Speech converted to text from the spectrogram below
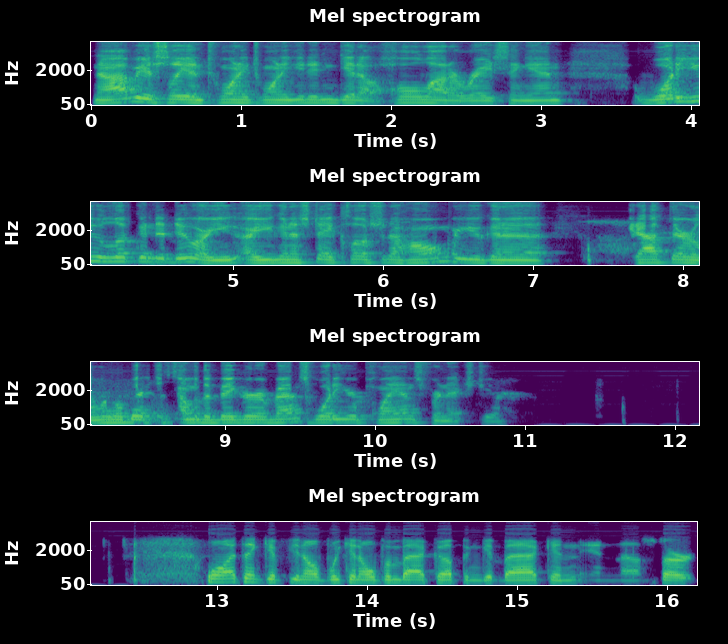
Now, obviously, in 2020, you didn't get a whole lot of racing in. What are you looking to do? Are you are you going to stay closer to home? Are you going to get out there a little bit to some of the bigger events? What are your plans for next year? Well, I think if you know if we can open back up and get back and and uh, start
